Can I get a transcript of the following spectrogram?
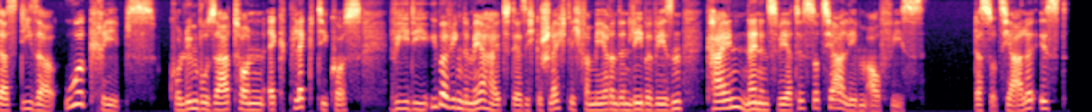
dass dieser Urkrebs Colymbosaton ekplektikos wie die überwiegende Mehrheit der sich geschlechtlich vermehrenden Lebewesen kein nennenswertes Sozialleben aufwies. Das Soziale ist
